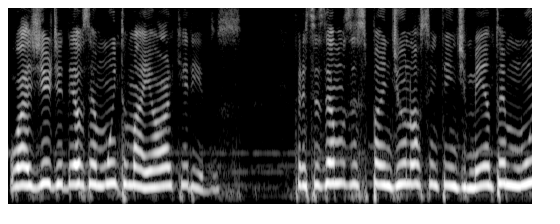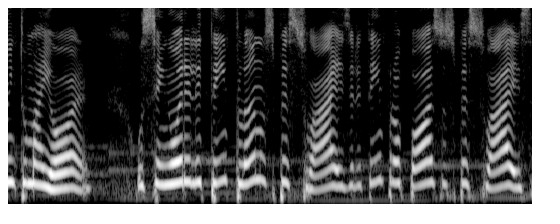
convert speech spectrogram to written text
O agir de Deus é muito maior, queridos. Precisamos expandir o nosso entendimento, é muito maior. O Senhor ele tem planos pessoais, ele tem propósitos pessoais,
